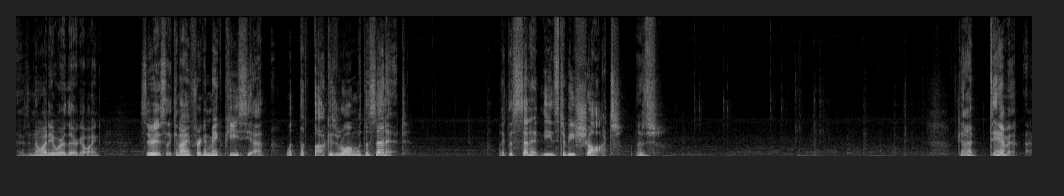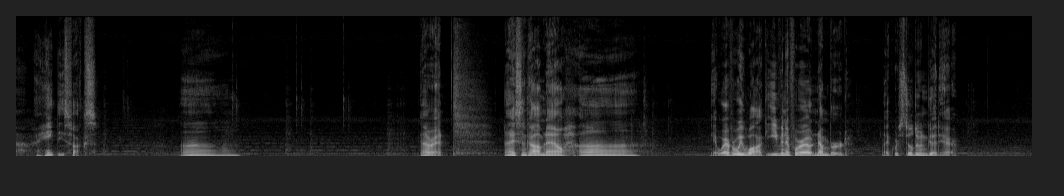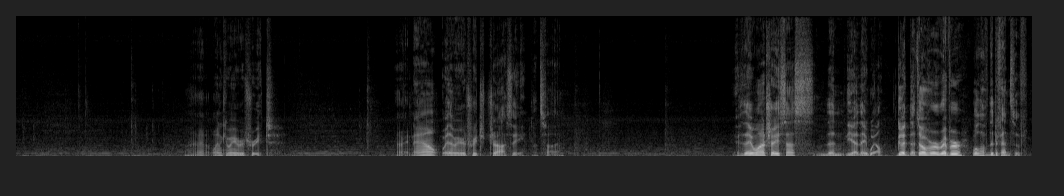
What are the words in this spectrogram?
I have no idea where they're going. Seriously, can I friggin' make peace yet? What the fuck is wrong with the Senate? Like, the Senate needs to be shot. God damn it. I hate these fucks. Um... Alright. Nice and calm now. Uh... Yeah, wherever we walk, even if we're outnumbered, like, we're still doing good here. Alright, when can we retreat? Alright, now, then we retreat to Chauci. That's fine. If they want to chase us, then yeah, they will. Good, that's over a river. We'll have the defensive.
